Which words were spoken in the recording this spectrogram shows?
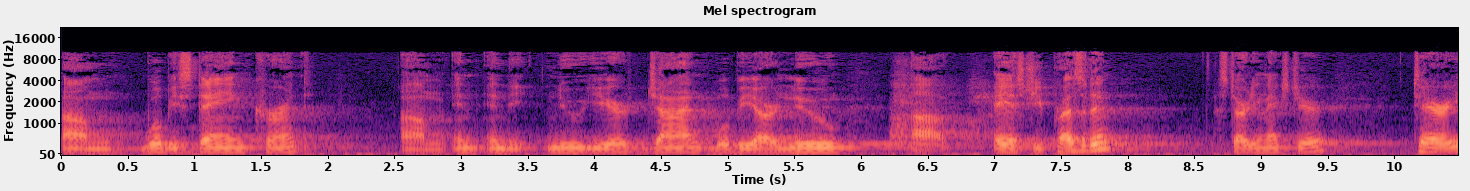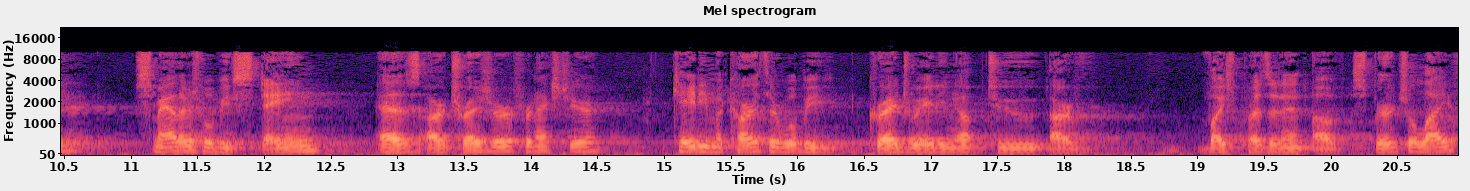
um, will be staying current um, in, in the new year. John will be our new uh, ASG president starting next year. Terry Smathers will be staying as our treasurer for next year. Katie MacArthur will be graduating up to our vice president of spiritual life.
